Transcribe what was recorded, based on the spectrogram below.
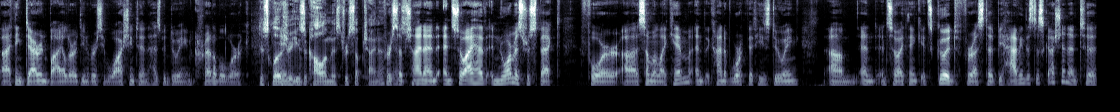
Uh, I think Darren Byler at the University of Washington has been doing incredible work. Disclosure, in, he's a columnist for SupChina. For yes. SupChina. And, and so I have enormous respect for uh, someone like him and the kind of work that he's doing. Um, and and so I think it's good for us to be having this discussion and to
